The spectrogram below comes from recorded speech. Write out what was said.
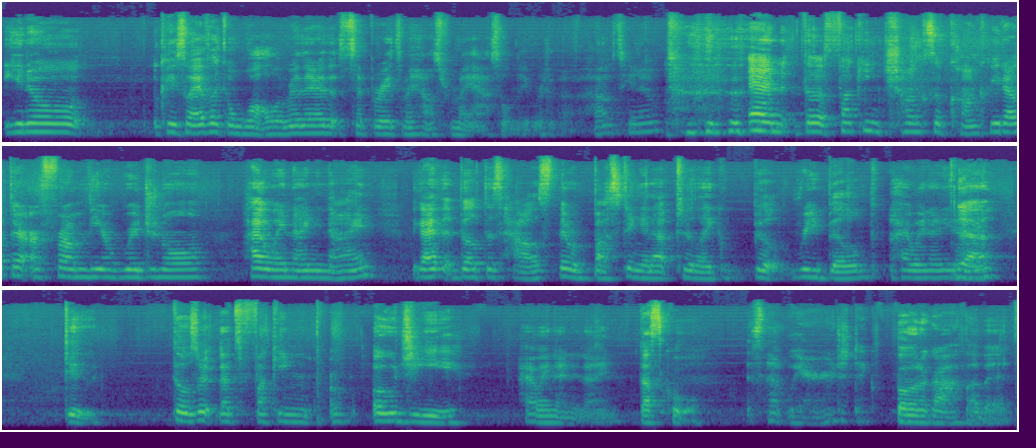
you know, okay, so I have like a wall over there that separates my house from my asshole neighbor's house, you know? and the fucking chunks of concrete out there are from the original Highway 99. The guy that built this house, they were busting it up to like build rebuild Highway 99. Yeah. Dude, those are that's fucking OG Highway 99. That's cool. Isn't that weird? Take a photograph of it.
